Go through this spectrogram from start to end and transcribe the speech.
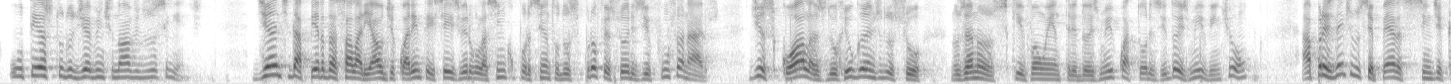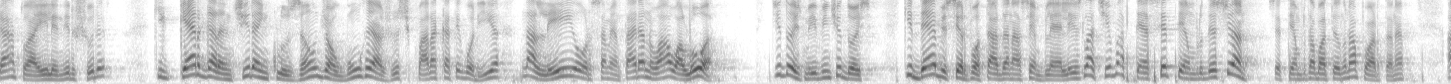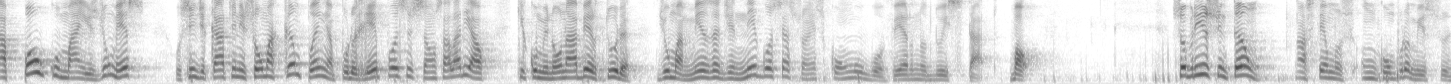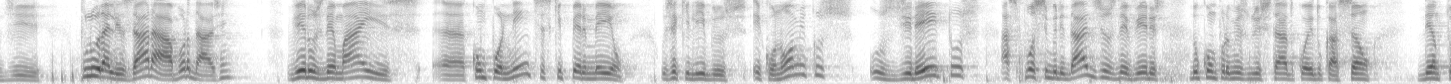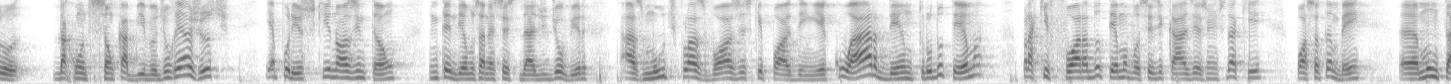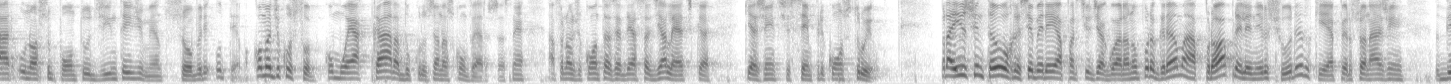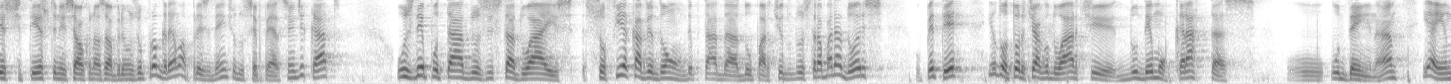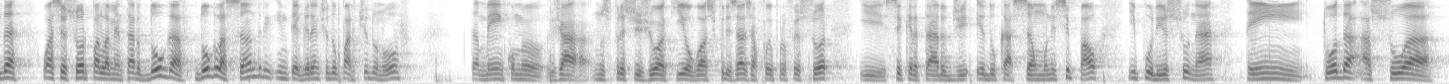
O texto do dia 29 diz o seguinte: Diante da perda salarial de 46,5% dos professores e funcionários de escolas do Rio Grande do Sul nos anos que vão entre 2014 e 2021, a presidente do CEPER, sindicato, a Elenir Schurer, que quer garantir a inclusão de algum reajuste para a categoria na Lei Orçamentária Anual, a LOA, de 2022, que deve ser votada na Assembleia Legislativa até setembro deste ano. Setembro está batendo na porta, né? Há pouco mais de um mês, o sindicato iniciou uma campanha por reposição salarial, que culminou na abertura de uma mesa de negociações com o governo do estado. Bom, sobre isso, então, nós temos um compromisso de pluralizar a abordagem, ver os demais eh, componentes que permeiam os equilíbrios econômicos, os direitos, as possibilidades e os deveres do compromisso do Estado com a educação dentro da condição cabível de um reajuste e é por isso que nós, então, entendemos a necessidade de ouvir as múltiplas vozes que podem ecoar dentro do tema, para que fora do tema, você de casa e a gente daqui, possa também é, montar o nosso ponto de entendimento sobre o tema. Como é de costume, como é a cara do Cruzando as Conversas, né? Afinal de contas, é dessa dialética que a gente sempre construiu. Para isso, então, eu receberei a partir de agora no programa a própria Helenir Schurer, que é a personagem deste texto inicial que nós abrimos o programa, presidente do CPR Sindicato, os deputados estaduais Sofia Cavedon, deputada do Partido dos Trabalhadores, o PT, e o doutor Tiago Duarte, do Democratas, o, DEM, né? E ainda o assessor parlamentar Douglas, Douglas Sandri, integrante do Partido Novo, também, como já nos prestigiou aqui, eu gosto de frisar, já foi professor e secretário de Educação Municipal e, por isso, né, tem toda a sua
